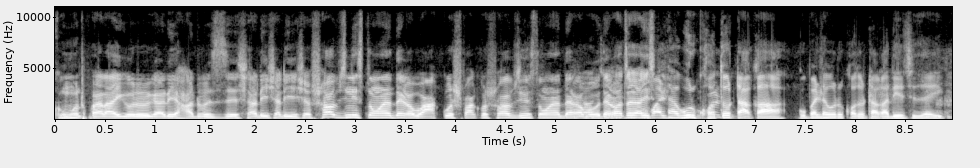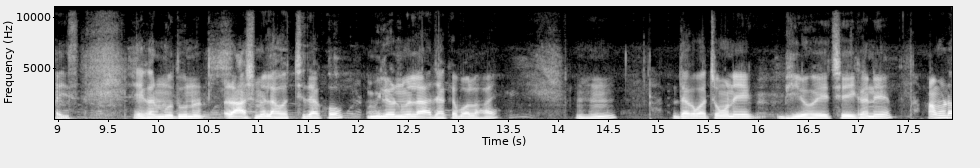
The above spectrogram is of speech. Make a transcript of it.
কুমোর পাড়ায় গরুর গাড়ি হাট বসেছে শাড়ি শাড়ি এসব সব জিনিস তোমাদের দেখাবো। আকোশ পাকোশ সব জিনিস তোমাদের দেখাবো। দেখা যাচ্ছে গাইস গোপাল ঠাকুর কত টাকা? গোপাল ঠাকুর কত টাকা দিয়েছে যাই গাইস এখানে নতুন রাস মেলা হচ্ছে দেখো। মিলন মেলা যাকে বলা হয়। হুম। দেখা পাচ্ছ অনেক ভিড় হয়েছে এখানে। আমরা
